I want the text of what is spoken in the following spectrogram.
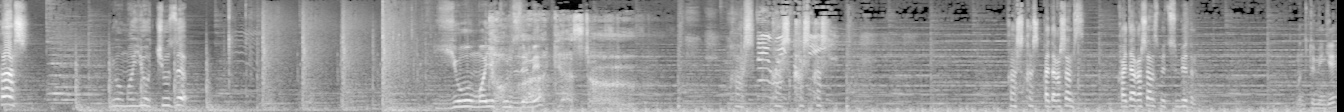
Қаш е мое че за ё моё көрдіңіздер ме қаш қаш қаш қаш қаш қаш қайда қашамыз? Қайда қашамыз мен түсінбедім мында төменге.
